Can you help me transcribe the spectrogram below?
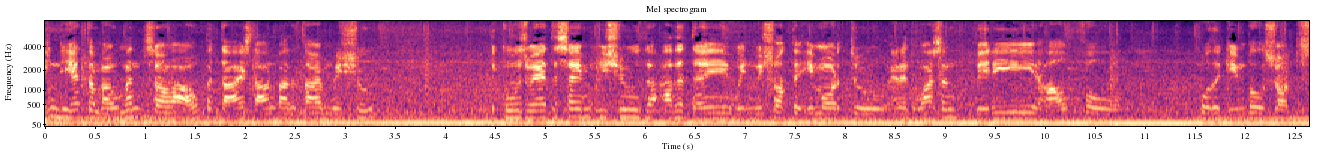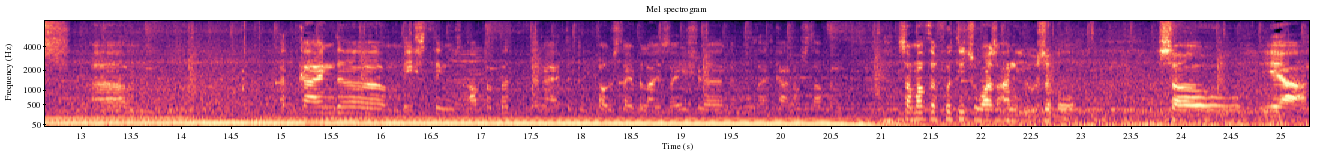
Windy at the moment, so I hope it dies down by the time we shoot. Because we had the same issue the other day when we shot the MR2 and it wasn't very helpful for the gimbal shots. Um, it kind of messed things up a bit. Then I had to do post stabilization and all that kind of stuff. And some of the footage was unusable. So yeah,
